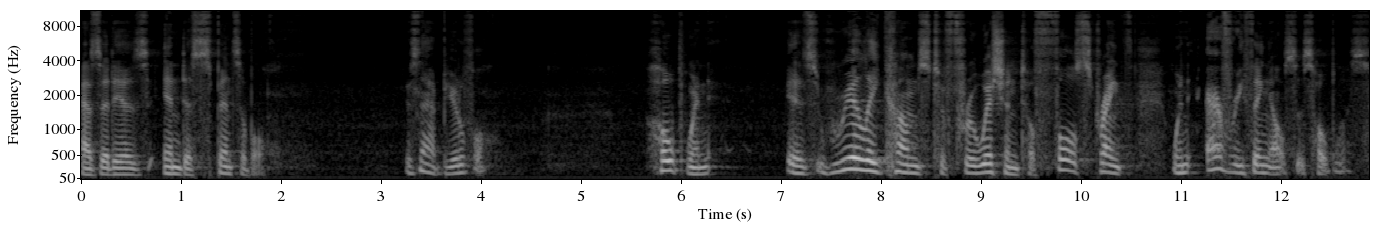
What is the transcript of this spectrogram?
as it is indispensable. Isn't that beautiful? Hope when is really comes to fruition to full strength when everything else is hopeless.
